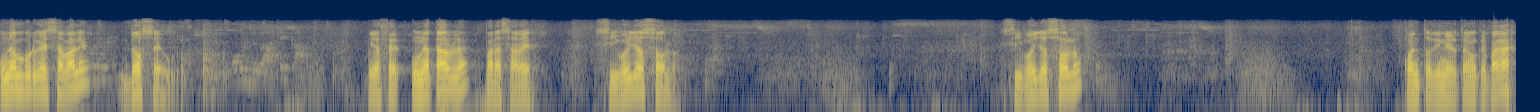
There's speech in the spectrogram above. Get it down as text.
Una hamburguesa vale 2 euros. Voy a hacer una tabla para saber si voy yo solo. Si voy yo solo, ¿cuánto dinero tengo que pagar?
